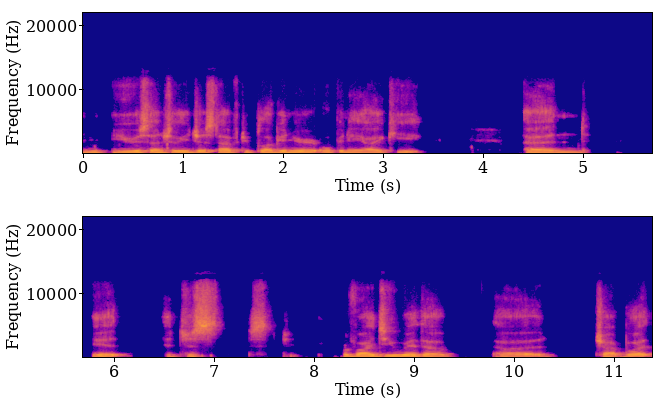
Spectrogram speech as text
you essentially just have to plug in your OpenAI key and it it just provides you with a, a chatbot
